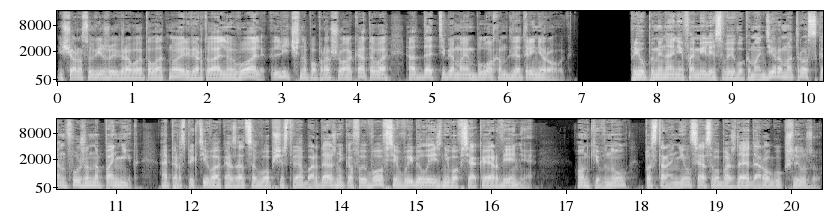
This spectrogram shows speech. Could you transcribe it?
Еще раз увижу игровое полотно или виртуальную вуаль, лично попрошу Акатова отдать тебя моим блохам для тренировок. При упоминании фамилии своего командира матрос сконфуженно паник, а перспектива оказаться в обществе абордажников и вовсе выбила из него всякое рвение. Он кивнул, посторонился, освобождая дорогу к шлюзу.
